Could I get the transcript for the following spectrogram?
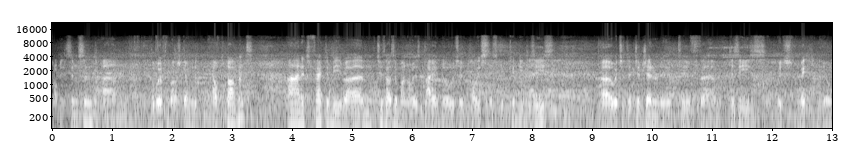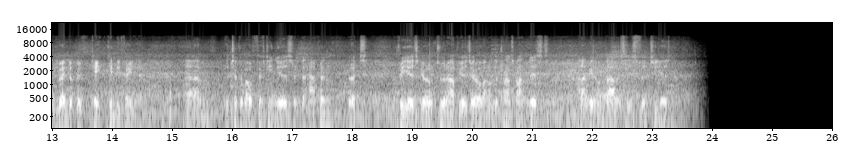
Robin Simpson. Um, I work for the Welsh Government in Health Department and it affected me by um, 2001 I was diagnosed with polycystic kidney disease uh, which is a degenerative um, disease which makes, you, know, you end up with kidney failure. Um, it took about 15 years for it to happen but three years ago, two and a half years ago I went on the transplant list and I've been on dialysis for two years now.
